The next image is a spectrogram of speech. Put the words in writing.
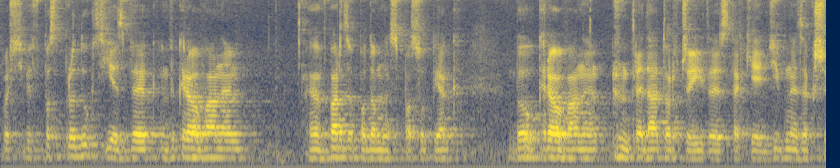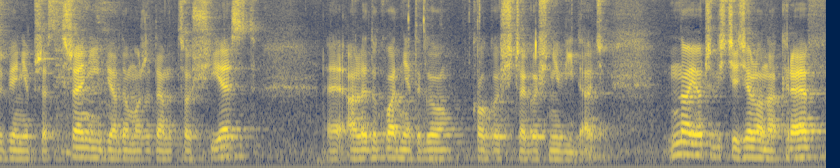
właściwie w postprodukcji jest wykreowany w bardzo podobny sposób jak był kreowany Predator, czyli to jest takie dziwne zakrzywienie przestrzeni, wiadomo, że tam coś jest, e, ale dokładnie tego kogoś, czegoś nie widać. No i oczywiście zielona krew.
